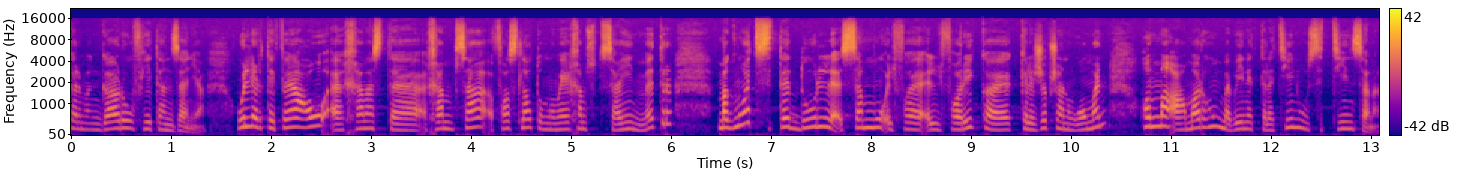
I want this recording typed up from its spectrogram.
كلمنجارو في تنزانيا. واللي ارتفاعه 5.895 متر. مجموعة الستات دول سموا الفريق كاليجيبشن وومن هم أعمارهم ما بين ال 30 و 60 سنة.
